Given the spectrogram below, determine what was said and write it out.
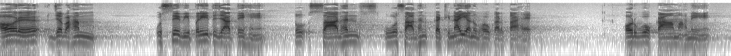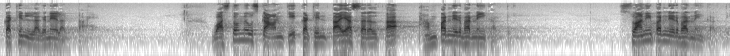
और जब हम उससे विपरीत जाते हैं तो साधन, वो साधन कठिनाई अनुभव करता है और वो काम हमें कठिन लगने लगता है। वास्तव में उस काम की कठिनता या सरलता हम पर निर्भर नहीं करती, स्वामी पर निर्भर नहीं करती।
